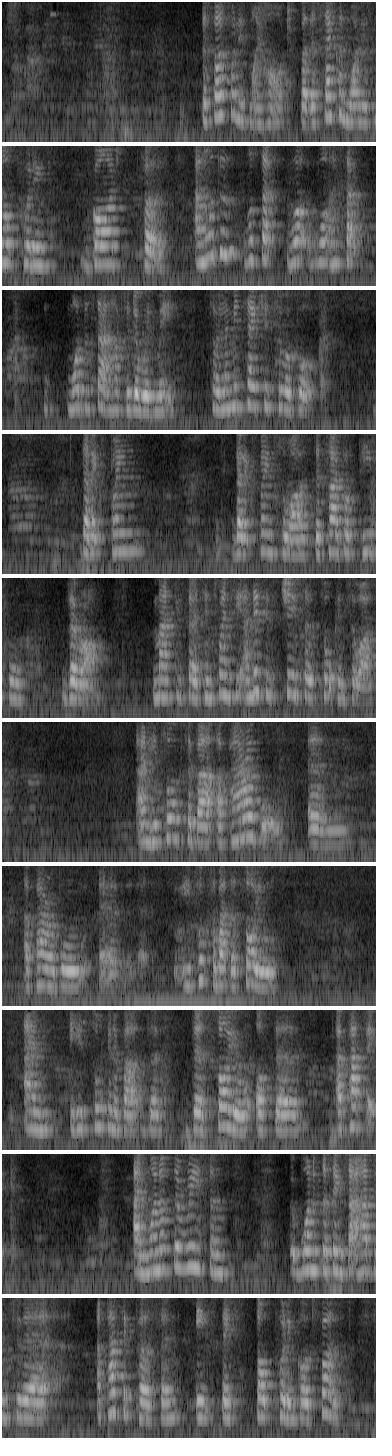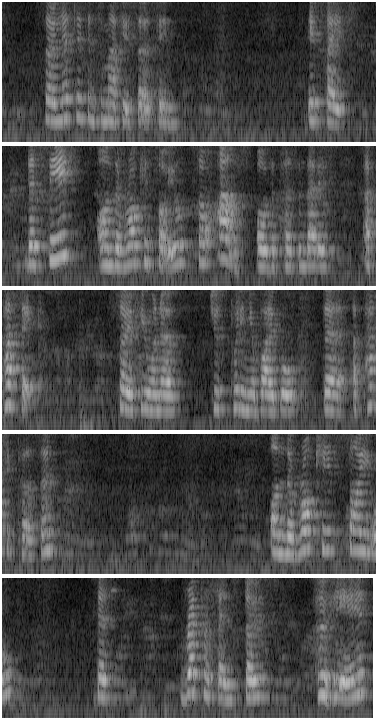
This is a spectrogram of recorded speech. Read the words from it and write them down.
the first one is my heart, but the second one is not putting God first. And what does what's that what what has that what does that have to do with me? So let me take you to a book that explains that explains to us the type of people there are. Matthew 13 20, and this is Jesus talking to us. And he talks about a parable, um, a parable, uh, he talks about the soils and he's talking about the the soil of the apathic. And one of the reasons, one of the things that happened to the apathic person is they stop putting God first. So let's listen to Matthew 13. It says, The seed on the rocky soil, so us, or the person that is apathic. So if you want to just put in your Bible the apathic person, on the rocky soil this represents those who hear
